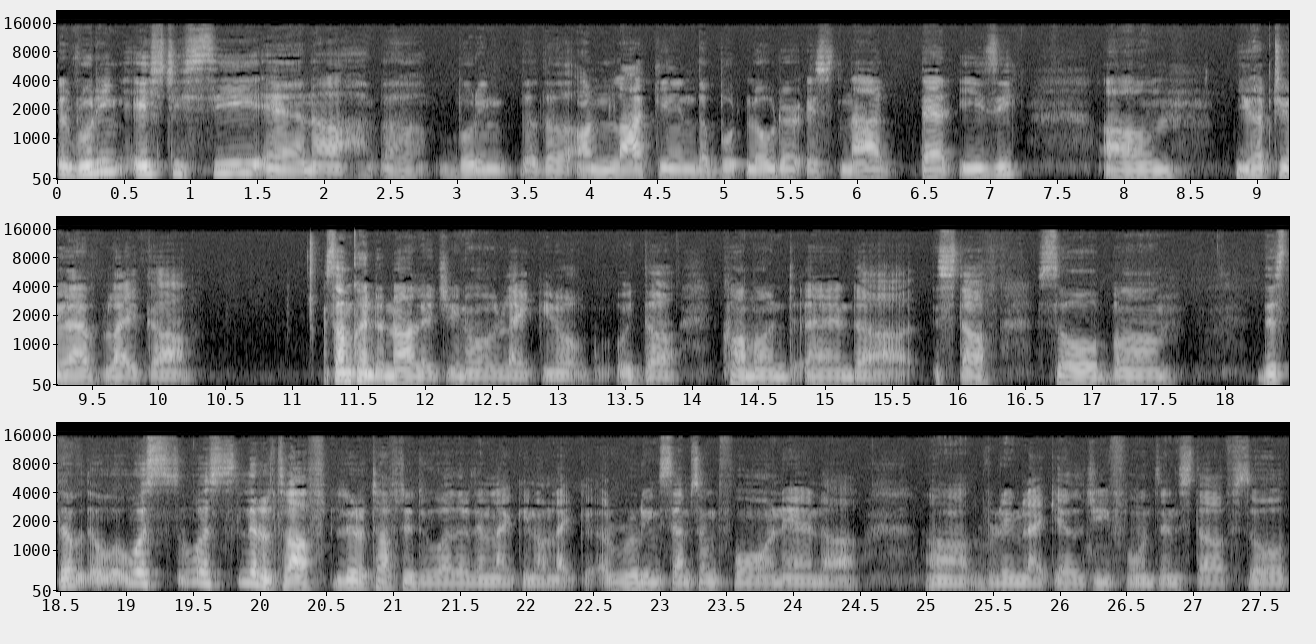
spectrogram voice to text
rooting HTC and uh, uh, booting the, the unlocking the bootloader is not that easy um, you have to have like uh, some kind of knowledge, you know, like you know with the command and uh, stuff. So um, this was was little tough, little tough to do. Other than like you know like uh, rooting Samsung phone and uh, uh, rooting like LG phones and stuff. So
